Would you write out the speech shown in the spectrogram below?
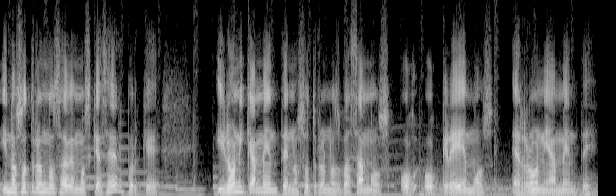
y nosotros no sabemos qué hacer porque irónicamente nosotros nos basamos o, creemos erróneamente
